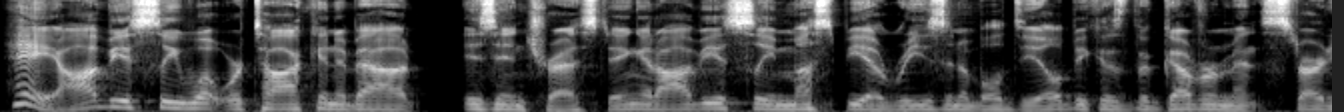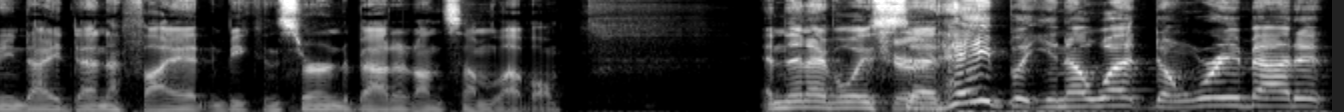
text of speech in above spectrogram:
hey, obviously what we're talking about is interesting. It obviously must be a reasonable deal because the government's starting to identify it and be concerned about it on some level. And then I've always sure. said, hey, but you know what? Don't worry about it.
